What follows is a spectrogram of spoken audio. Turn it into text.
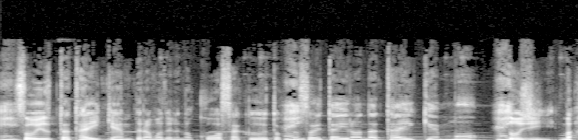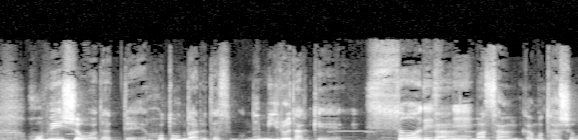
ええ。そういった体験プラモデルの工作とか、はい。そういったいろんな体験もはい同時に、まあ、ホビーショーはだってほとんどあれですもんね。見るだけそうですが、ね。まあ、参加も多少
